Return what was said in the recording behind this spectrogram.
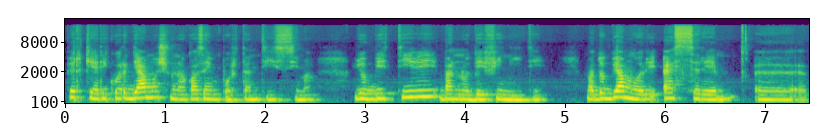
Perché ricordiamoci una cosa importantissima, gli obiettivi vanno definiti, ma dobbiamo essere eh,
